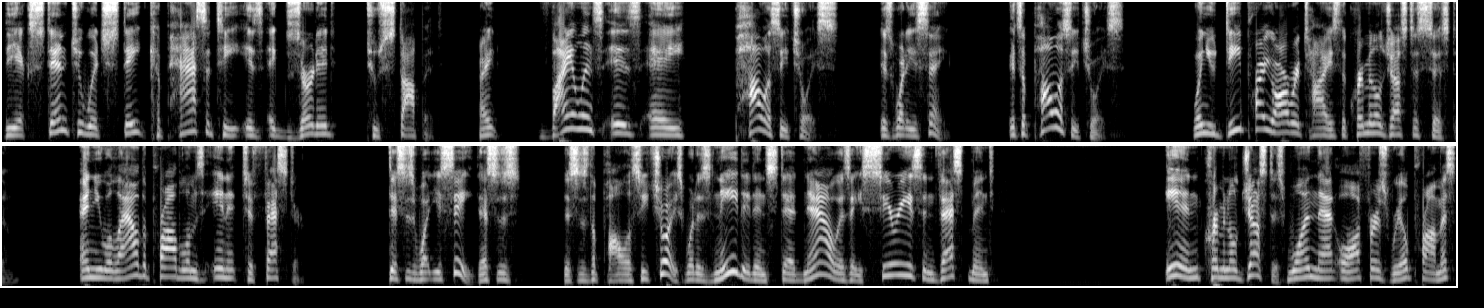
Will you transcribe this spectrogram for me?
the extent to which state capacity is exerted to stop it, right? Violence is a policy choice, is what he's saying. It's a policy choice. When you deprioritize the criminal justice system and you allow the problems in it to fester, this is what you see. This is this is the policy choice. What is needed instead now is a serious investment in criminal justice, one that offers real promise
